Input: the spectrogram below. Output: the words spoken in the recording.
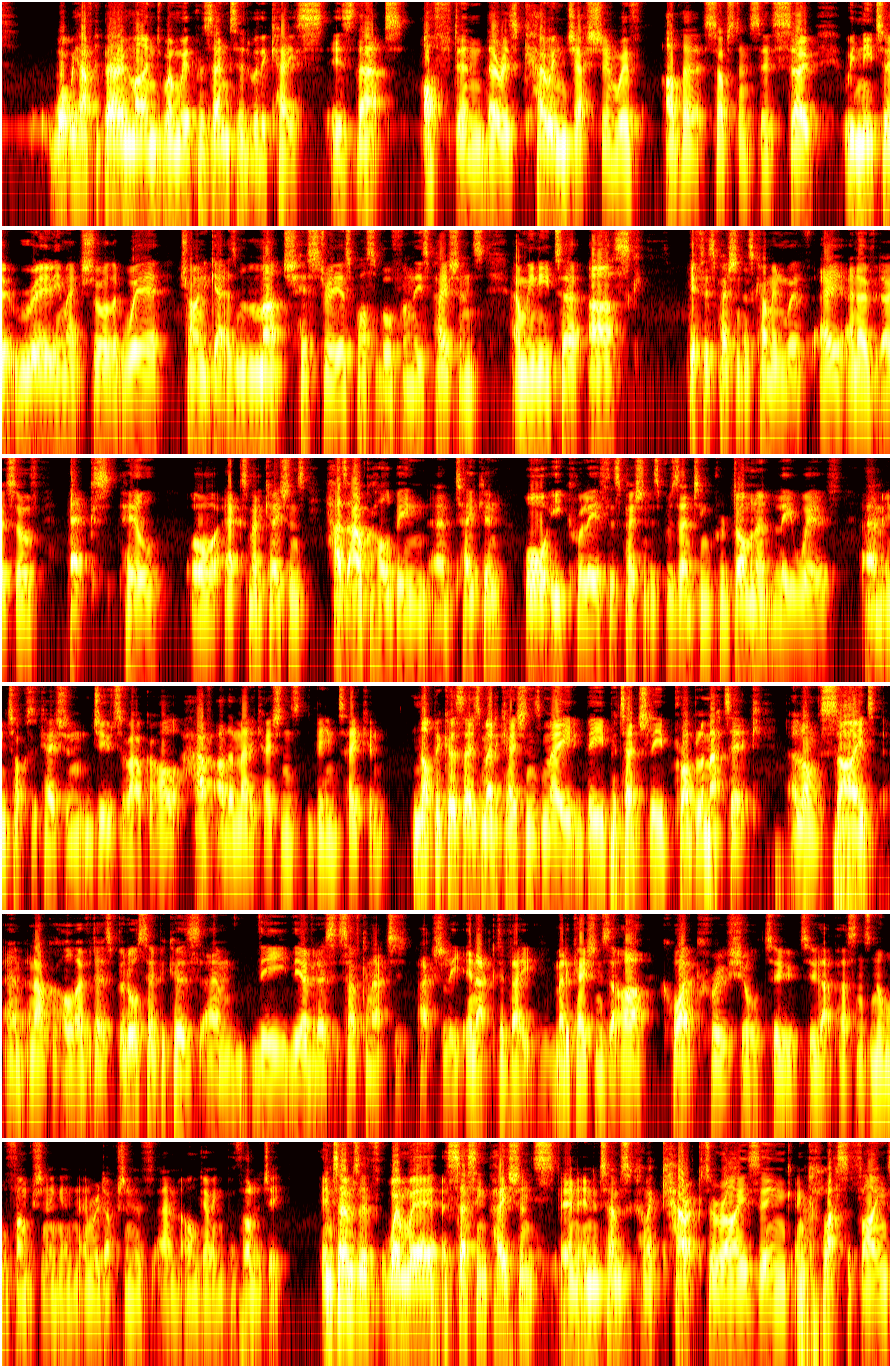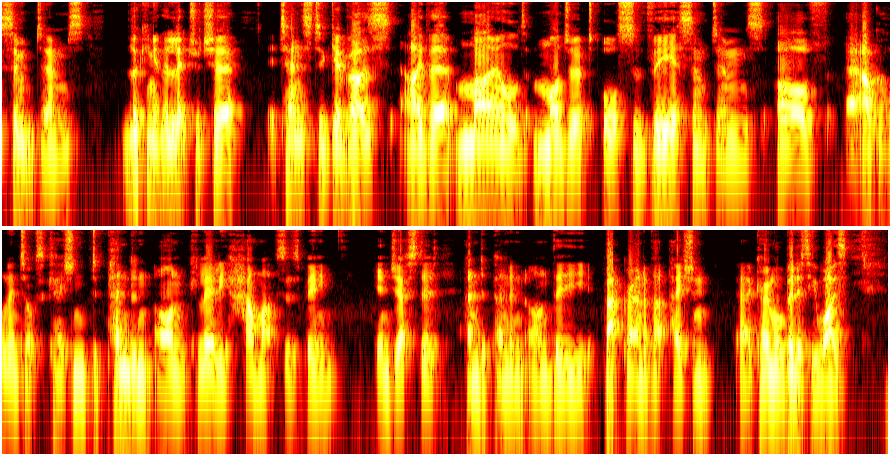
What we have to bear in mind when we're presented with a case is that often there is co-ingestion with other substances. So we need to really make sure that we're trying to get as much history as possible from these patients. And we need to ask if this patient has come in with a, an overdose of X pill or X medications, has alcohol been um, taken? Or equally, if this patient is presenting predominantly with um, intoxication due to alcohol, have other medications been taken? Not because those medications may be potentially problematic alongside um, an alcohol overdose, but also because um, the the overdose itself can act- actually inactivate medications that are quite crucial to, to that person's normal functioning and, and reduction of um, ongoing pathology. In terms of when we're assessing patients and, and in terms of kind of characterizing and classifying symptoms, looking at the literature, it tends to give us either mild, moderate, or severe symptoms of uh, alcohol intoxication, dependent on clearly how much has been ingested and dependent on the background of that patient uh, comorbidity wise.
